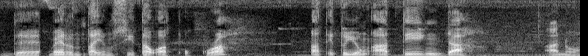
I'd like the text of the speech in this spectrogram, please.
Then, meron tayong sitaw at okra. At ito yung ating da, ano,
